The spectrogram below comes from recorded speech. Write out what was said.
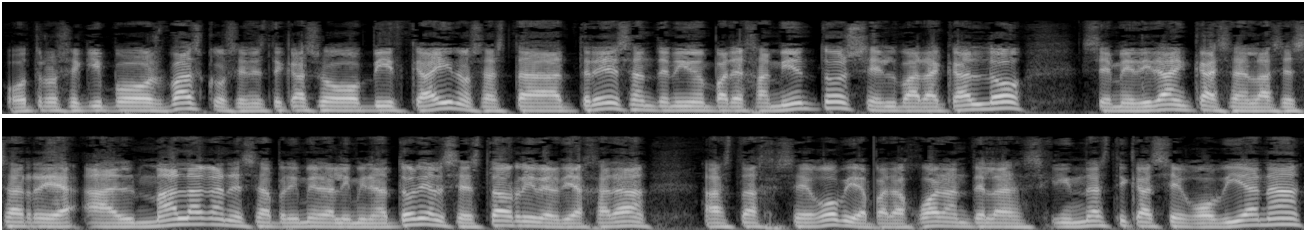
otros equipos vascos, en este caso vizcaínos, hasta tres han tenido emparejamientos. El Baracaldo se medirá en casa en la Cesarrea al Málaga en esa primera eliminatoria. El Sestao River viajará hasta Segovia para jugar ante la gimnástica segoviana,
